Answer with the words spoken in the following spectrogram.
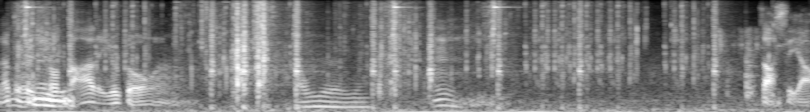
諗住去裝打你嗰個嘛。走咗啦已經。嗯，砸死啊.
